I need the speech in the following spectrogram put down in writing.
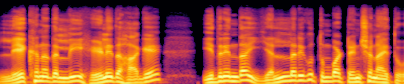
ಲೇಖನದಲ್ಲಿ ಹೇಳಿದ ಹಾಗೆ ಇದರಿಂದ ಎಲ್ಲರಿಗೂ ತುಂಬಾ ಟೆನ್ಷನ್ ಆಯಿತು.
